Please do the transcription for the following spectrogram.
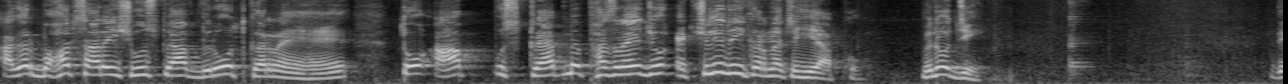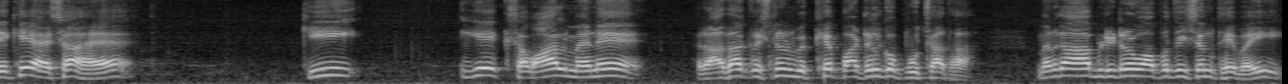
अगर बहुत सारे इश्यूज़ पे आप विरोध कर रहे हैं तो आप उस ट्रैप में फंस रहे हैं जो एक्चुअली नहीं करना चाहिए आपको। विनोद जी। देखिए, ऐसा है कि ये एक सवाल मैंने राधा कृष्णन विखे पाटिल को पूछा था। मैंने कहा, आप लीडर ऑफ़ ऑपोजिशन थे भाई।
